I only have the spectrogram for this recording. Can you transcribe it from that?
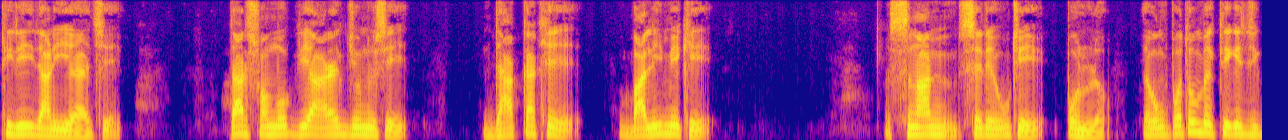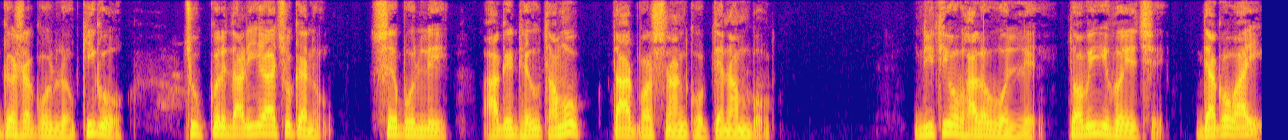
তীরেই দাঁড়িয়ে আছে। তার সম্মুখ দিয়ে আরেকজন এসে ধাক্কা খেয়ে বালি মেখে স্নান সেরে উঠে পড়ল এবং প্রথম ব্যক্তিকে জিজ্ঞাসা করল, কি গো, চুপ করে দাঁড়িয়ে আছো কেন? সে বললে, আগে ঢেউ থামুক, তারপর স্নান করতে নামব। দ্বিতীয় ভালো বললে, তবেই হয়েছে। দেখো ভাই।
